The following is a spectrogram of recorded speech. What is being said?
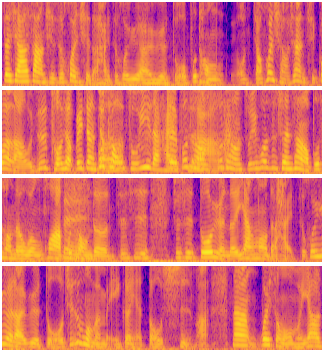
再加上，其实混血的孩子会越来越多。不同，我讲混血好像很奇怪啦。我就是从小被这样讲。不同族裔的孩子，对不同不同族裔，或是身上有不同的文化、不同的就是就是多元的样貌的孩子会越来越多。其实我们每一个人也都是嘛。那为什么我们要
